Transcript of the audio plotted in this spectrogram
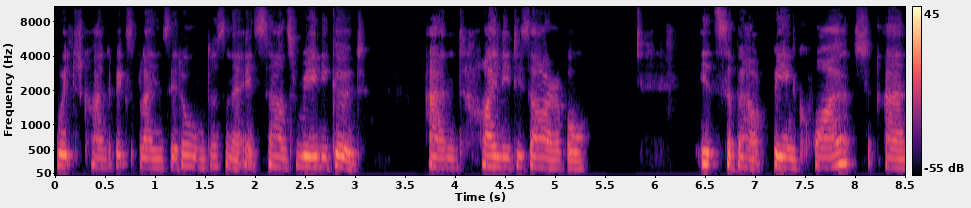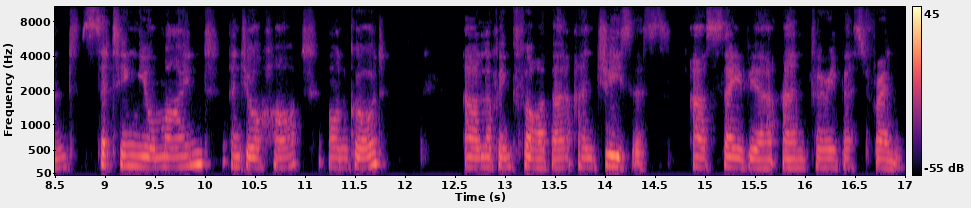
which kind of explains it all, doesn't it? It sounds really good and highly desirable. It's about being quiet and setting your mind and your heart on God, our loving Father, and Jesus, our Saviour and very best friend.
